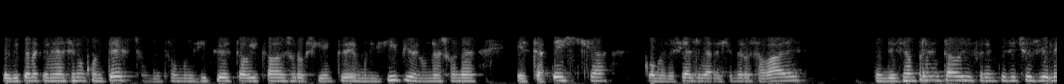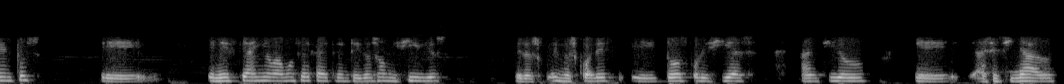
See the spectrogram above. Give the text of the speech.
permítame también hacer un contexto. Nuestro municipio está ubicado al suroccidente del municipio, en una zona estratégica, comercial de la región de los Abades, donde se han presentado diferentes hechos violentos. Eh, en este año vamos cerca de 32 homicidios, de los, en los cuales eh, dos policías han sido eh, asesinados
